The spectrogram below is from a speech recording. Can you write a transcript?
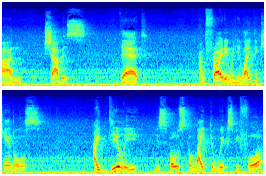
on Shabbos that on Friday, when you light the candles, ideally you're supposed to light the wicks before,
